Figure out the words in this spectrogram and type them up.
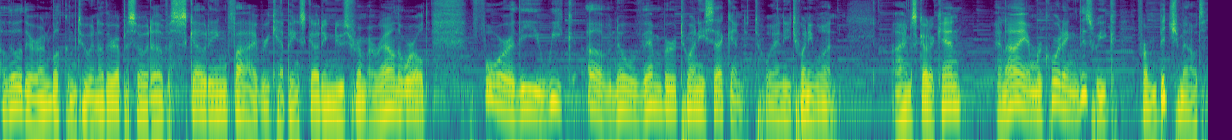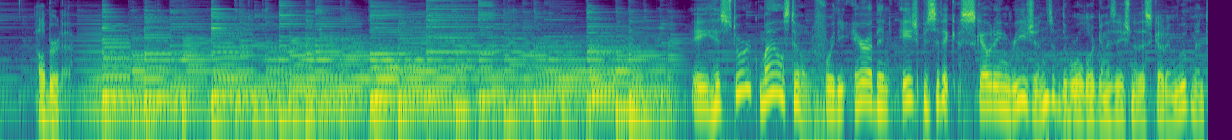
hello there, and welcome to another episode of Scouting 5, recapping scouting news from around the world for the week of November 22nd, 2021. I'm Scouter Ken, and I am recording this week from Bitchmount, Alberta. A historic milestone for the Arab and Asia Pacific scouting regions of the World Organization of the Scouting Movement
